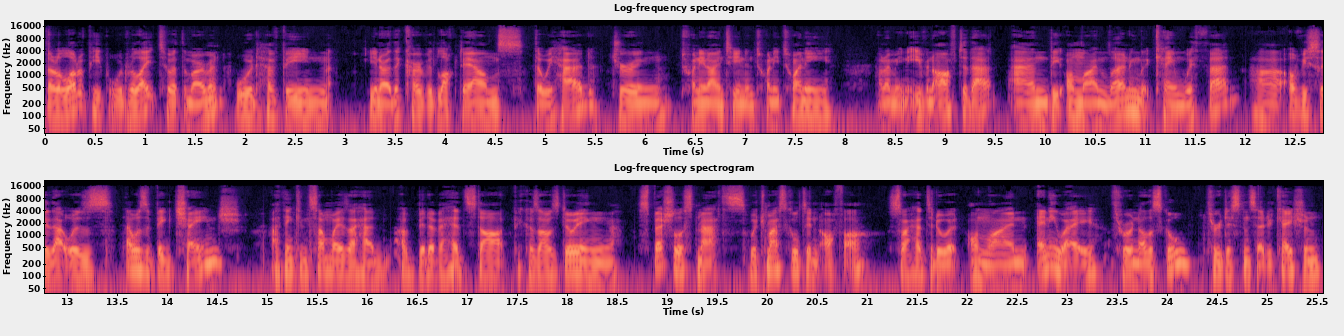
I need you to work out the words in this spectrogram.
that a lot of people would relate to at the moment would have been, you know, the COVID lockdowns that we had during 2019 and 2020 and I mean even after that, and the online learning that came with that. Uh, obviously, that was that was a big change. I think in some ways I had a bit of a head start because I was doing specialist maths, which my school didn't offer. So I had to do it online anyway through another school, through distance education.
